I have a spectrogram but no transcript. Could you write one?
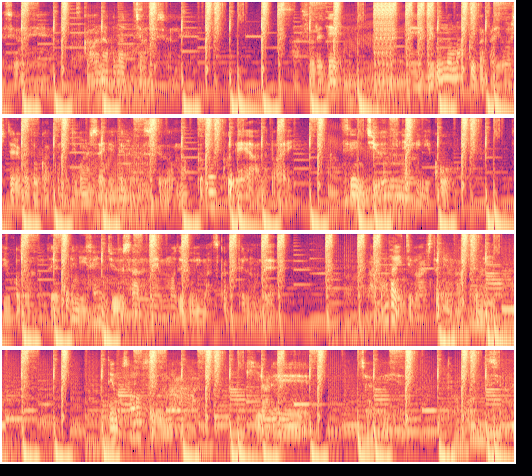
ですよね。使わなくなっちゃうんですよね。あそれで、えー、自分の Mac が対応してるかどうかっていうのが一番下に出てるんですけど MacBook Air の場合2012年以降っていうことなのでこれ2013年モデルを今使ってるので、まあ、まだ一番下にはなってない。でもそろそろまあ切られちゃうねと思うんですよね。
